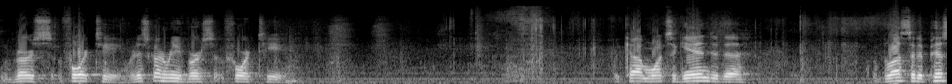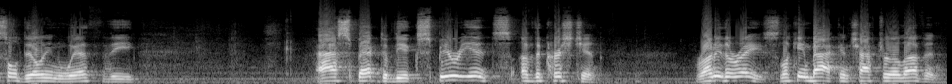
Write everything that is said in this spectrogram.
verse 14. We're just going to read verse 14. We come once again to the blessed epistle dealing with the aspect of the experience of the Christian. Running the race, looking back in chapter 11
